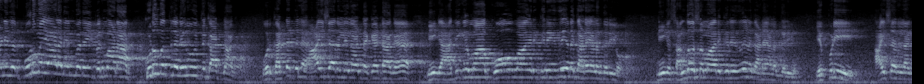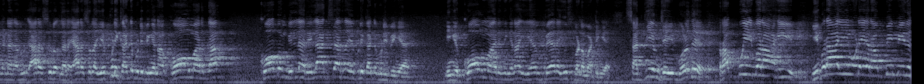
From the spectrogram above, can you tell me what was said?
மனிதர் பொறுமையாளர் என்பதை பெருமானார் குடும்பத்துல நிரூபித்து காட்டினாங்க. ஒரு கட்டத்துல ஆயிஷா ரலிலான்ட்ட கேட்டாங்க நீங்க அதிகமா கோபமா இருக்கிறீங்க எனக்கு அடையாளம் தெரியும். நீங்க சந்தோஷமா இருக்கிறது எனக்கு அடையாளம் தெரியும். எப்படி ஆயிஷா ரலிலான் யார சொல்ல யார சொல்ல எப்படி கண்டுபிடிப்பீங்க? நான் கோபமா இருந்தா கோபம் இல்லை ரிலாக்ஸாக இருந்தால் எப்படி கண்டுபிடிப்பீங்க? நீங்கள் கோபமாக இருந்தீங்கன்னா என் பேரை யூஸ் பண்ண மாட்டீங்க. சத்தியம் செய்யும் பொழுது ரப்பு இப்ராஹிம் இப்ராஹிமுடைய ரப்பின் மீது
